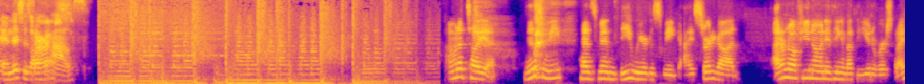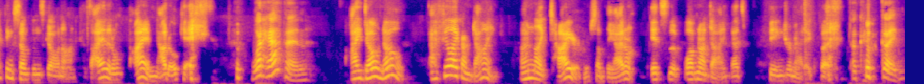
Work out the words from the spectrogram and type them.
And, and this, this, is, our, our house. house. I'm going to tell you, this week has been the weirdest week. I swear to God. I don't know if you know anything about the universe, but I think something's going on because I don't, I am not okay. what happened? I don't know. I feel like I'm dying. I'm like tired or something. I don't, it's the, well, I'm not dying. That's being dramatic, but. okay, good.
